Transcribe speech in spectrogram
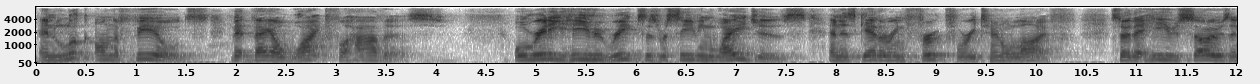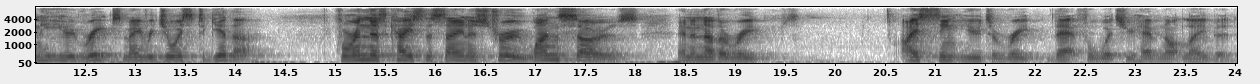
and look on the fields, that they are white for harvest. Already he who reaps is receiving wages and is gathering fruit for eternal life, so that he who sows and he who reaps may rejoice together. For in this case the saying is true one sows and another reaps. I sent you to reap that for which you have not labored.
